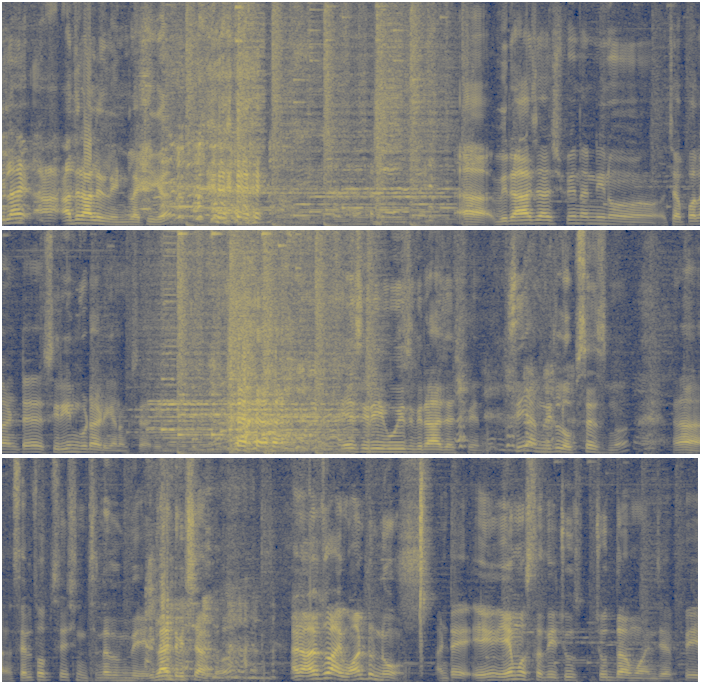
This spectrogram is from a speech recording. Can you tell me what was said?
ఇలా అది రాలేదులేండి లక్కీగా. విరాజ్ అశ్విన్ అని నేను చెప్పాలంటే సిరీన్ కూడా అడిగాను ఒకసారి. Hey Siri who is Viraj Ashwin? See I'm little obsess no self obsession చిన్నది ఉంది ఇలాంటి విషయాల్లో. And also I want to know అంటే ఏ ఏమొస్తుంది? చూ చూద్దాము అని చెప్పి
